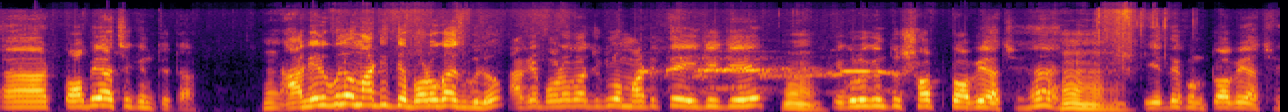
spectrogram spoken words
আহ, টবে আছে কিন্তু এটা। আগেরগুলো মাটিতে বড় গাছগুলো। আগে বড় গাছগুলো মাটিতে এই যে যে এগুলো কিন্তু সব টবে আছে হ্যাঁ? এই দেখুন টবে আছে।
